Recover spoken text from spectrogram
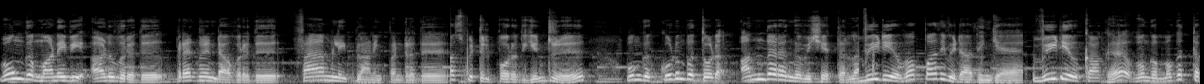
உங்க மனைவி அழுவுறது பிரெக்னென்ட் ஆகுறது ஃபேமிலி பிளானிங் பண்றது ஹாஸ்பிட்டல் போறது என்று உங்க குடும்பத்தோட அந்தரங்க விஷயத்தெல்லாம் வீடியோவா பதிவிடாதீங்க. வீடியோக்காக உங்க முகத்தை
